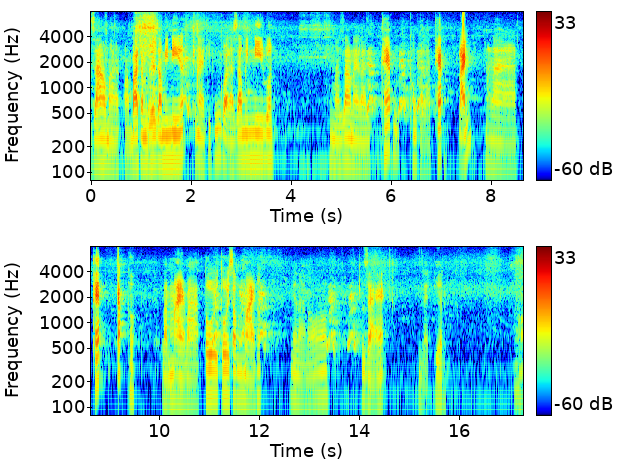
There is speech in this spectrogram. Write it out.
dao mà khoảng 300 rưỡi, dao mini đó. Cái này thì cũng gọi là dao mini luôn mà dao này là thép, không phải là thép đánh, mà là thép cắt thôi. Và mài và tôi tôi xong mài thôi. Nên là nó rẻ rẻ tiền. Đó.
